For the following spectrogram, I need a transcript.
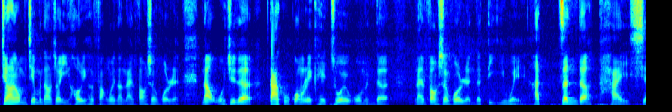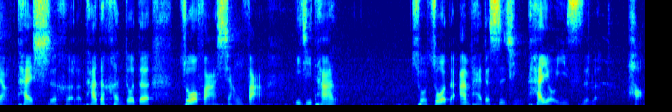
就好像我们节目当中以后也会访问到南方生活人，那我觉得大谷光瑞可以作为我们的南方生活人的第一位，他真的太像太适合了，他的很多的做法想法以及他所做的安排的事情太有意思了。好，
